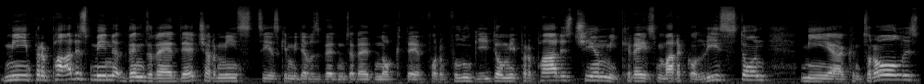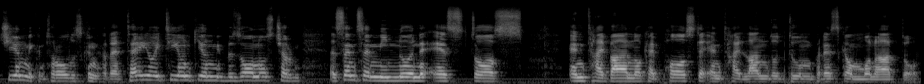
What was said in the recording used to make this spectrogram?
Mi preparis min vendrede, char mi scias che mi devas vendrede for flugi, do mi preparis cion, mi creis marco liston, mi eh, uh, controlis cion, mi controlis con retejoj tion cion mi bezonos, char essence mi nun estos en Tajvano kai poste en Thailando dum un monato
